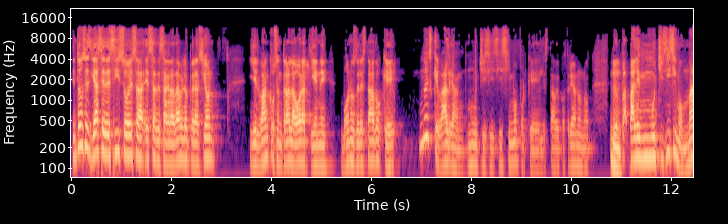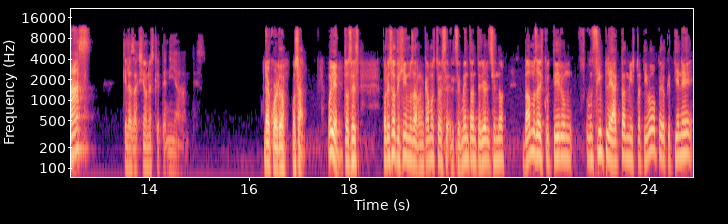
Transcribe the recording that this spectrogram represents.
Entonces ya se deshizo esa, esa desagradable operación y el Banco Central ahora tiene bonos del Estado que no es que valgan muchísimo, porque el Estado ecuatoriano no, Mm. va- valen muchísimo más que las acciones que tenía antes. De acuerdo. O sea, muy bien. Entonces, por eso dijimos, arrancamos el segmento anterior diciendo, vamos a discutir un, un simple acto administrativo, pero que tiene,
